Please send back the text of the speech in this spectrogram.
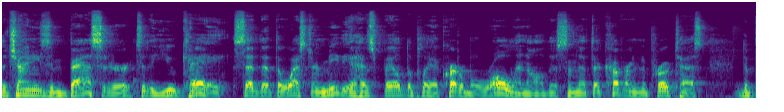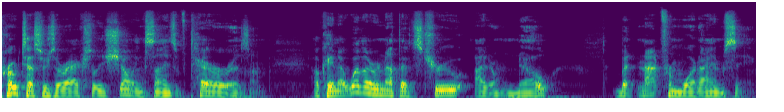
The Chinese ambassador to the UK said that the Western media has failed to play a credible role in all this and that they're covering the protest. The protesters are actually showing signs of terrorism. Okay, now whether or not that's true, I don't know, but not from what I'm seeing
